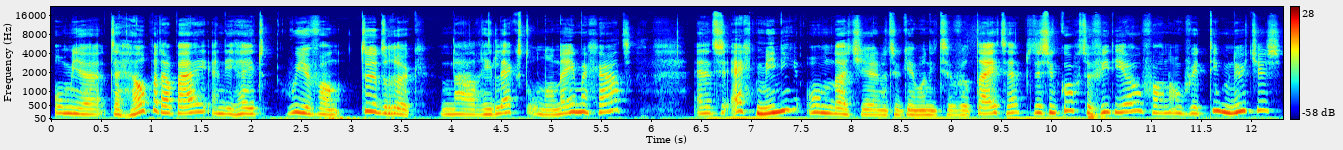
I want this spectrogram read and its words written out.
om je te helpen daarbij. En die heet Hoe je van te druk naar relaxed ondernemen gaat. En het is echt mini, omdat je natuurlijk helemaal niet zoveel tijd hebt. Het is een korte video van ongeveer 10 minuutjes,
